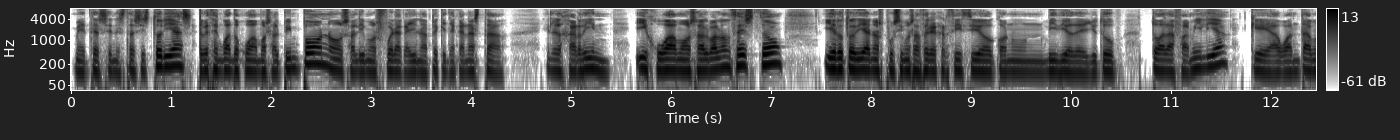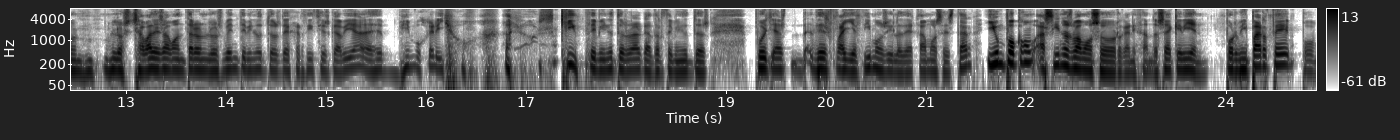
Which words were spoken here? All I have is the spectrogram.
meterse en estas historias. De vez en cuando jugamos al ping-pong o salimos fuera, que hay una pequeña canasta en el jardín, y jugamos al baloncesto. Y el otro día nos pusimos a hacer ejercicio con un vídeo de YouTube, toda la familia, que aguantamos, los chavales aguantaron los 20 minutos de ejercicios que había, eh, mi mujer y yo a los 15 minutos, a los 14 minutos, pues ya desfallecimos y lo dejamos estar. Y un poco así nos vamos organizando. O sea que bien, por mi parte, pues,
